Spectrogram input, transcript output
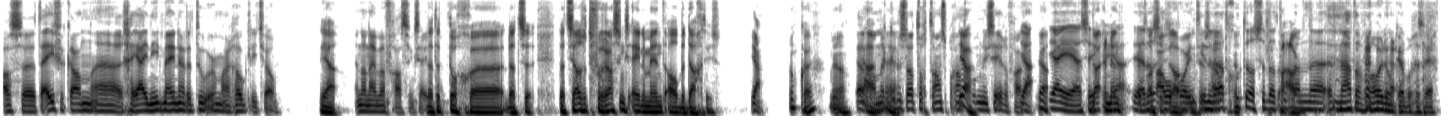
als het even kan, eh, ga jij niet mee naar de Tour, maar Roglic wel. ja, En dan hebben we een verrassingselement. dat het toch... eh, dat, ze, dat zelfs het verrassingselement al bedacht is. Oké, ja. Ja, dan nou ja. kunnen ze dat toch transparant Ja. communiceren, Frank? Ja, Ja. ja, ja, zeker. Da- en dan- ja, dat is wel. PowerPoint is inderdaad ook. goed als ze dat ook aan eh, Nathan van Hooydonk hebben gezegd.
